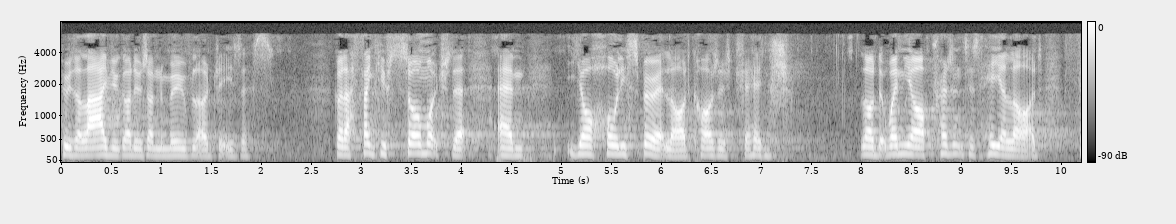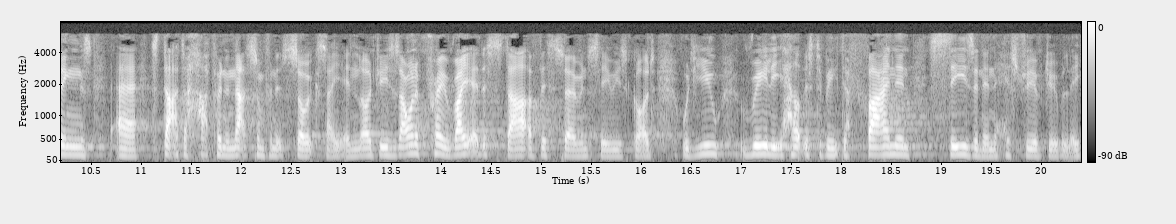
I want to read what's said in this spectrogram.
who's alive, you're a God who's on the move, Lord Jesus. God, I thank you so much that um, your Holy Spirit, Lord, causes change. Lord, that when your presence is here, Lord, things uh, start to happen, and that's something that's so exciting. Lord Jesus, I want to pray right at the start of this sermon series, God, would you really help this to be a defining season in the history of Jubilee?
